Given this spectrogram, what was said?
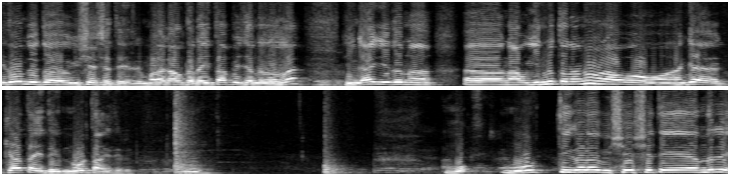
ಇದೊಂದು ಇದು ವಿಶೇಷತೆ ರೀ. ಮಳೆಗಾಲದ ರೈತಾಪಿ ಜನರೆಲ್ಲ ಹಿಂಗಾಗಿ ಇದನ್ನು ನಾವು ಇನ್ನೂ ತನೂ ನಾವು ಹಾಗೆ ಕೇಳ್ತಾ ಇದ್ದೀವಿ ನೋಡ್ತಾ ಇದ್ದೀವಿ. ಮೂರ್ತಿಗಳ ವಿಶೇಷತೆ ಅಂದರೆ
